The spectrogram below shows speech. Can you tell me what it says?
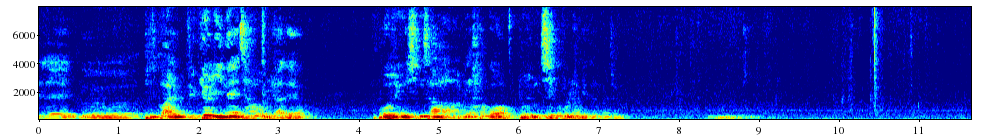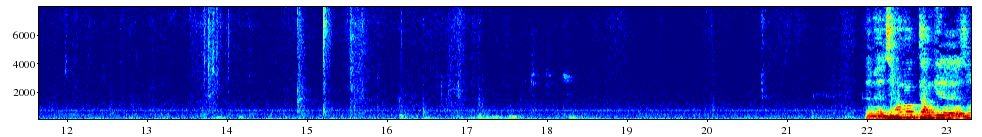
이제 그 비즈코 6개월 이내에 창업을 해야 돼요. 보증 심사를 하고 보증 취급을 하게 되는. 그 창업 단계에서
